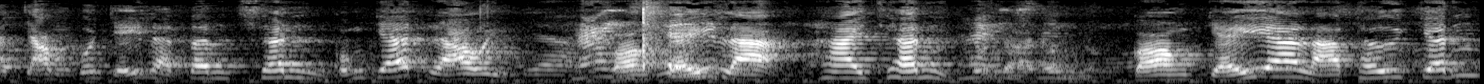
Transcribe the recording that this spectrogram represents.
là chồng của chị là tên sinh cũng chết rồi. Dạ. Hai còn sinh. chị là hai sinh. Hai sinh. còn chị á, là thứ chính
